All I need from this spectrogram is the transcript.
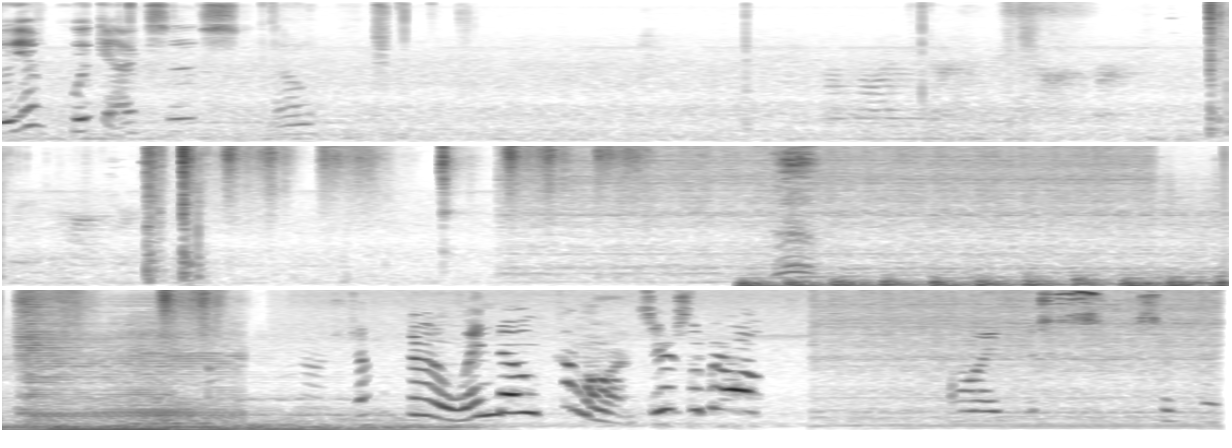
Do we have quick access? No. Jump through the window? Come on, seriously, bro? Oh, I just simply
